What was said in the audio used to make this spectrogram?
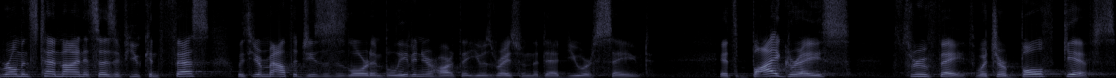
Romans 10 9, it says, If you confess with your mouth that Jesus is Lord and believe in your heart that he was raised from the dead, you are saved. It's by grace through faith, which are both gifts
